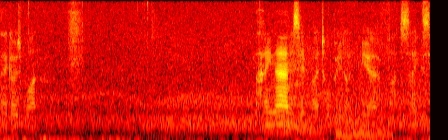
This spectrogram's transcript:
There goes one. The Hainan is hit by a torpedo Yeah, fuck's sakes.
